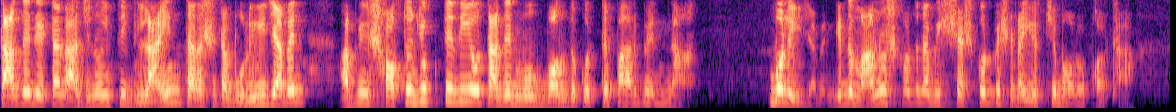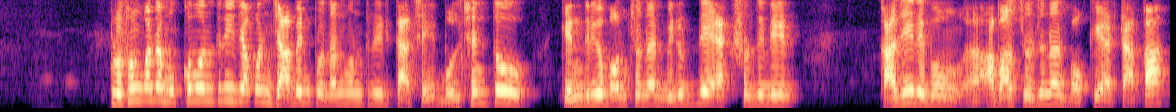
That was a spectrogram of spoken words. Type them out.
তাদের এটা রাজনৈতিক লাইন, তারা সেটা বলেই যাবেন। আপনি শতযুক্তি দিয়েও তাদের মুখ বন্ধ করতে পারবেন না। বলেই যাবেন। কিন্তু মানুষ কতটা বিশ্বাস করবে সেটাই হচ্ছে বড় কথা। প্রথম কথা, মুখ্যমন্ত্রী যখন যাবেন প্রধানমন্ত্রীর কাছে, বলছেন তো কেন্দ্রীয় বঞ্চনার বিরুদ্ধে একশো দিনের কাজের এবং আবাস যোজনার বকেয়া টাকা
